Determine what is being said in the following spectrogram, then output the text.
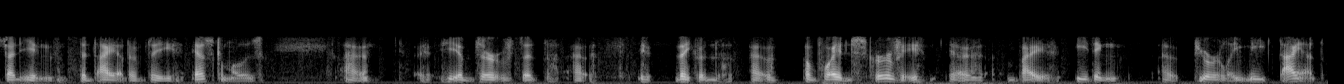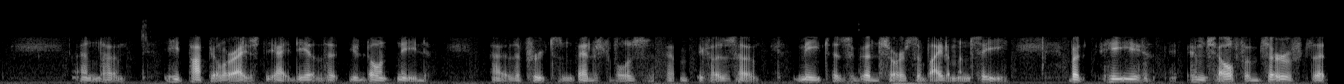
studying the diet of the Eskimos, uh, he observed that uh, they could uh, avoid scurvy uh, by eating a purely meat diet. And uh, he popularized the idea that you don't need uh, the fruits and vegetables uh, because uh, meat is a good source of vitamin C. But he himself observed that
